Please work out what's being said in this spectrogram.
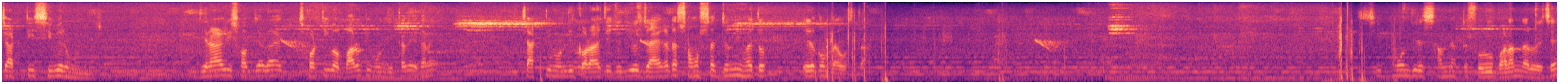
চারটি শিবের মন্দির। জেনারেলি সব জায়গায় ছটি বা বারোটি মন্দির থাকে। এখানে চারটি মন্দির করা হয়েছে। যদিও জায়গাটা সমস্যার জন্যই হয়তো এরকম ব্যবস্থা। শিব মন্দিরের সামনে একটা সরু বারান্দা রয়েছে।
